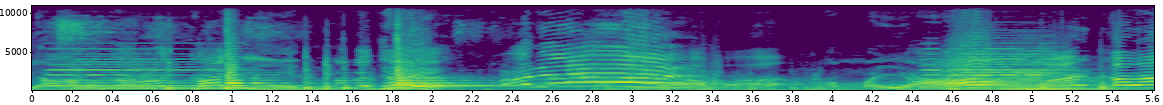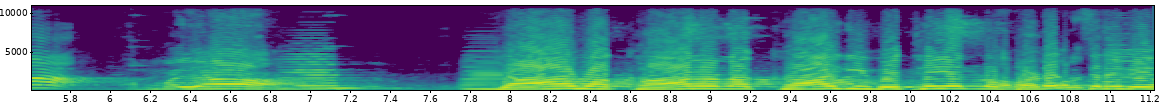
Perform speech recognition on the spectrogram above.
ಯಾವ ಕಾರಣಕ್ಕಾಗಿ ನಿನ್ನ ವ್ಯಥೆ ಅಮ್ಮಯ್ಯ. ಅಮ್ಮಯ್ಯ. ಯಾವ ಕಾರಣಕ್ಕಾಗಿ ವ್ಯಥೆಯನ್ನು ಪಡುತ್ತಿರುವೆ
